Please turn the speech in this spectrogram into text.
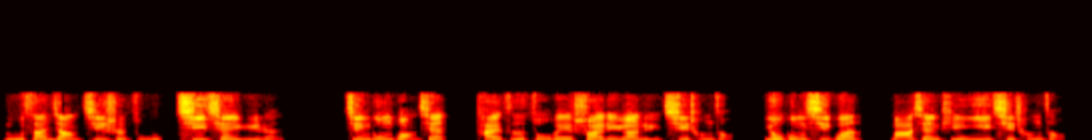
鲁三将及士卒七千余人，进攻广县。太子左卫率立元旅弃城走，又攻西关。马先平意气成走。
